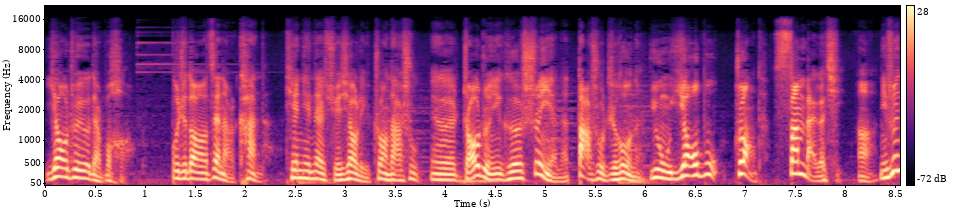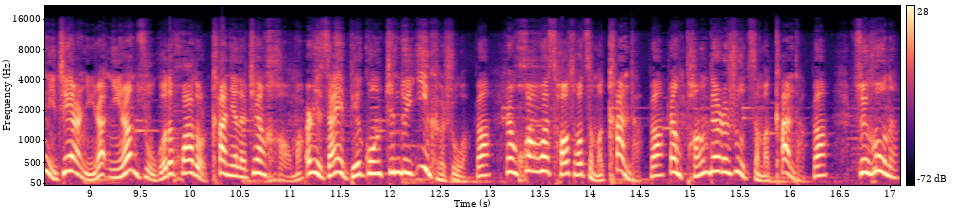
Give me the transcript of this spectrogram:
腰椎有点不好。不知道在哪儿看的，天天在学校里撞大树。那个找准一棵顺眼的大树之后呢，用腰部撞它三百个起啊！你说你这样，你让你让祖国的花朵看见了，这样好吗？而且咱也别光针对一棵树啊，是吧？让花花草草怎么看它，是吧？让旁边的树怎么看它，是吧？最后呢，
